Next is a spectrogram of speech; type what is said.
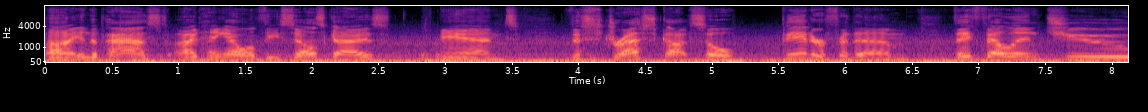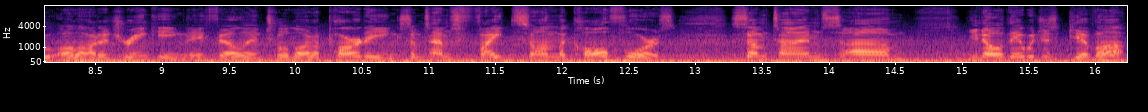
uh, in the past, I'd hang out with these sales guys, and the stress got so bitter for them, they fell into a lot of drinking. They fell into a lot of partying. Sometimes fights on the call floors. Sometimes, um, you know, they would just give up.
